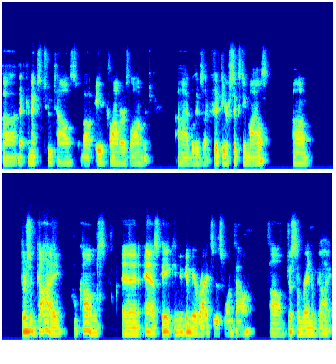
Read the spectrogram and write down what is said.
uh, that connects two towns about 80 kilometers long, which uh, I believe is like 50 or 60 miles. Um, there's a guy who comes and asks, "Hey, can you give me a ride to this one town?" Um, just some random guy.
